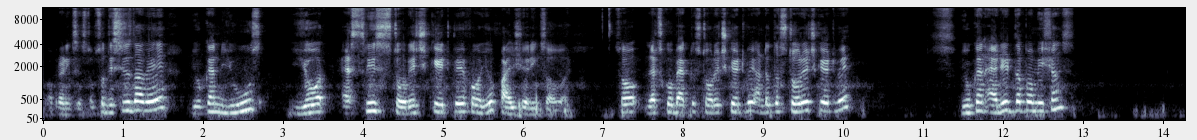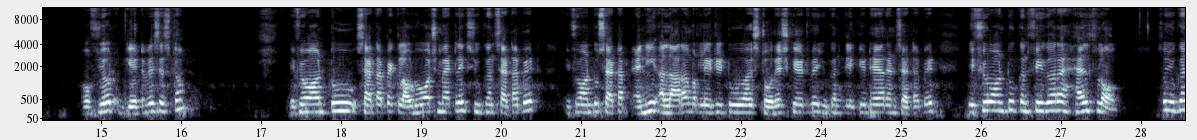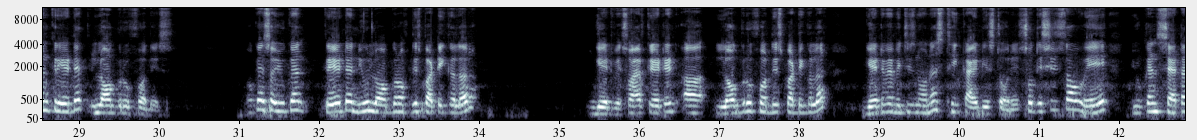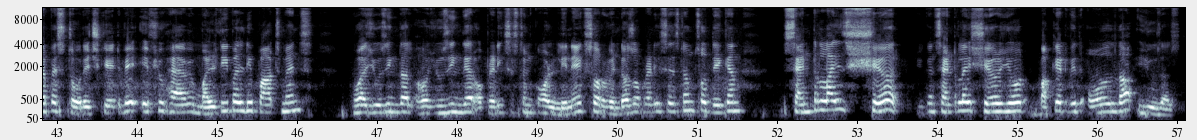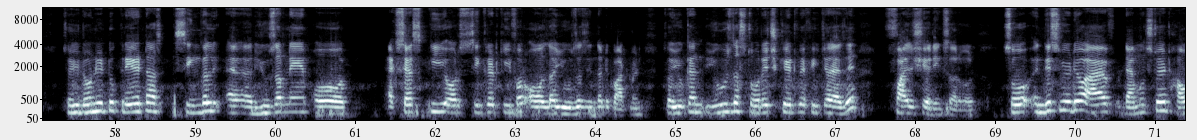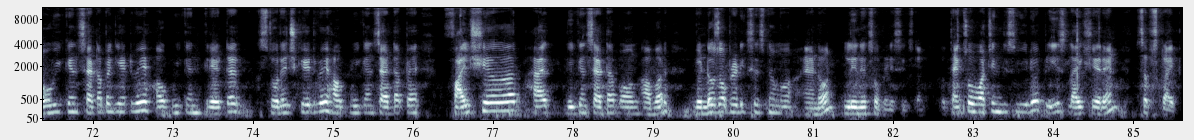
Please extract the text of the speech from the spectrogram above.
operating system. So this is the way you can use your S3 storage gateway for your file sharing server. So let's go back to storage gateway. Under the storage gateway you can edit the permissions of your gateway system. If you want to set up a CloudWatch matrix you can set up it if you want to set up any alarm related to a storage gateway you can click it here and set up it. If you want to configure a health log so you can create a log group for this. Okay so you can create a new log group of this particular gateway. So i have created a log group for this particular gateway which is known as ThinkIT storage. So this is the way you can set up a storage gateway if you have multiple departments who are using the are using their operating system called linux or windows operating system so they can centralize share you can centralize share your bucket with all the users. So you don't need to create a single uh, username or access key or secret key for all the users in the department. So you can use the storage gateway feature as a file sharing server so in this video i have demonstrated how we can set up a gateway how we can create a storage gateway how we can set up a file share how we can set up on our windows operating system and on linux operating system. So thanks for watching this video. Please like share and subscribe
